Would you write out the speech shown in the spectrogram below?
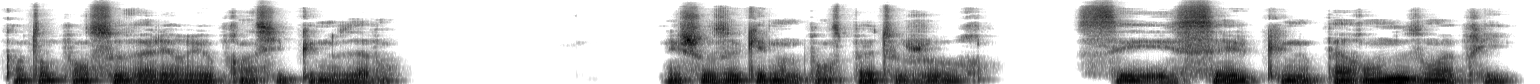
quand on pense aux valeurs et aux principes que nous avons. Les choses auxquelles on ne pense pas toujours, c'est celles que nos parents nous ont appris,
